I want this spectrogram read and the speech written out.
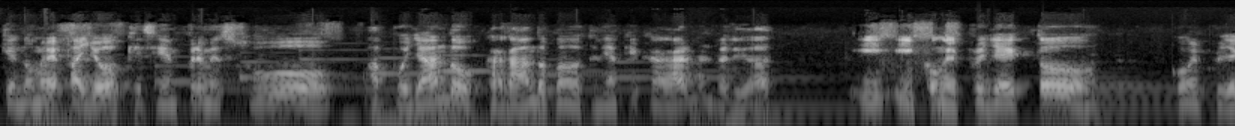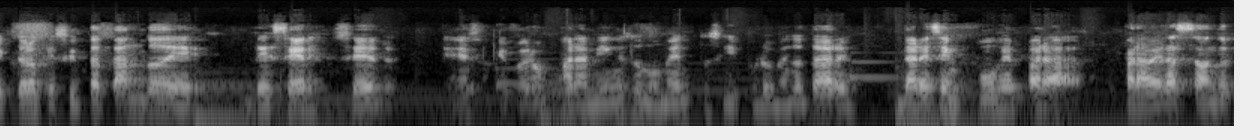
que no me falló, que siempre me estuvo apoyando o cagando cuando tenía que cagarme en realidad. Y, y con el proyecto, con el proyecto lo que estoy tratando de, de ser, ser eso que fueron para mí en esos momentos y por lo menos dar, dar ese empuje para, para ver hasta dónde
